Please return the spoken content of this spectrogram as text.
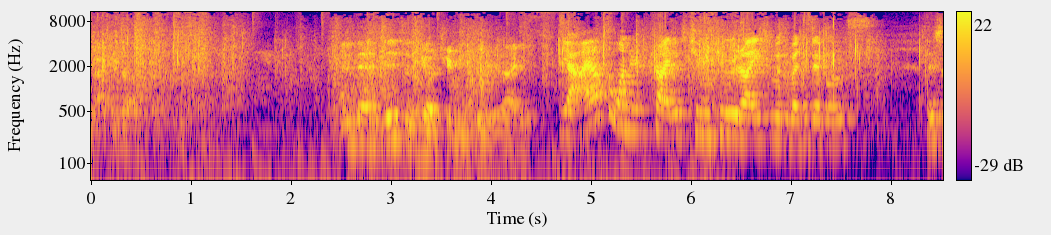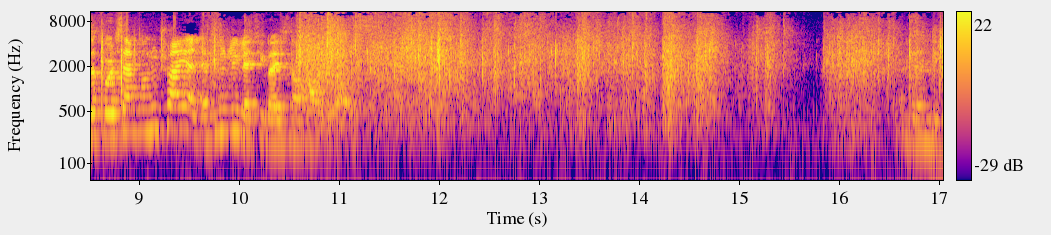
Black it up. And then this is your chimichurri rice. Yeah, I also wanted to try this chimichurri rice with vegetables. This is the first time I'm going to try. I'll definitely let you guys know how it goes. And then the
